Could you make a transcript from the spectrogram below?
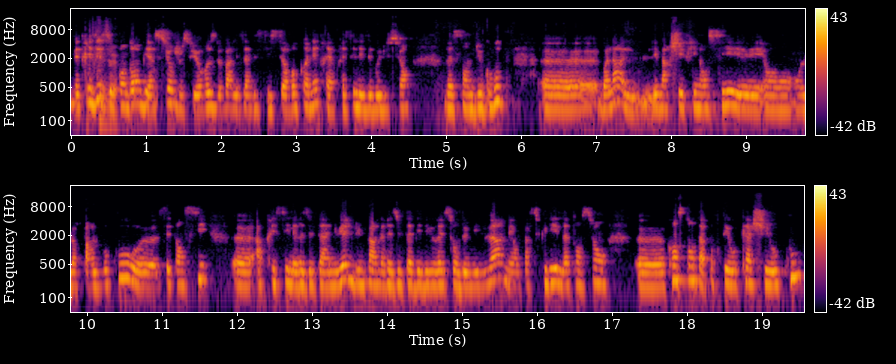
maîtriser. Cependant, bien sûr, je suis heureuse de voir les investisseurs reconnaître et apprécier les évolutions récentes du groupe. Euh, voilà, les marchés financiers, on, leur parle beaucoup euh, ces temps-ci, euh, apprécient les résultats annuels. D'une part, les résultats délivrés sur 2020, mais en particulier l'attention constante apportée au cash et au coût.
